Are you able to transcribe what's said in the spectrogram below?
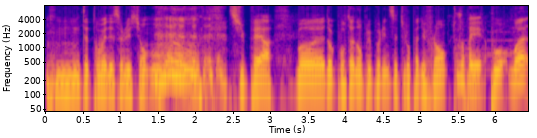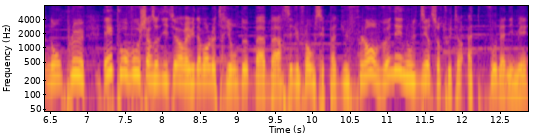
Hmm, Peut-être trouver des solutions. Hmm, Super. Bon, euh, donc pour toi non plus, Pauline, c'est toujours pas du flan. Toujours pas Et du flan. pour moi non plus. Et pour vous, chers auditeurs, évidemment, le triomphe de Babar, c'est du flan ou c'est pas du flan? Venez nous le dire sur Twitter, at Folanimé.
